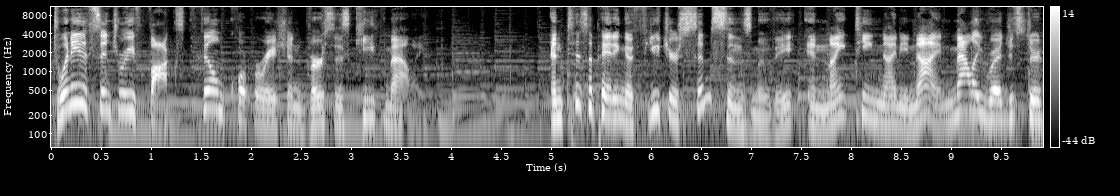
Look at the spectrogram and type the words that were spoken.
20th Century Fox Film Corporation versus Keith Malley. Anticipating a future Simpsons movie in 1999, Malley registered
